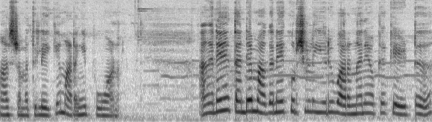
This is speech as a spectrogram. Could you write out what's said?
ആശ്രമത്തിലേക്ക് മടങ്ങിപ്പോവാണ്. അങ്ങനെ തന്റെ മകനെക്കുറിച്ചുള്ള ഈ ഒരു വർണനയൊക്കെ കേട്ട്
